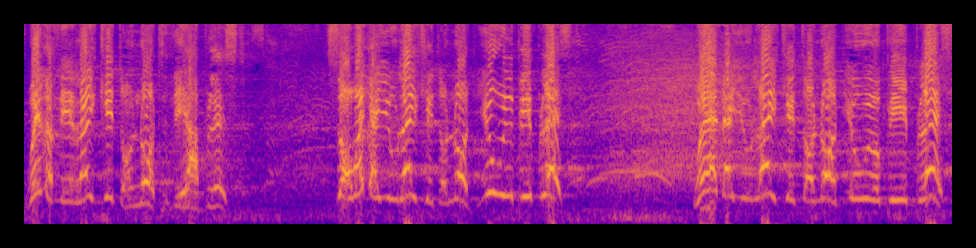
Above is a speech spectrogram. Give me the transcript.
Whether they like it or not, they are blessed. So whether you like it or not, you will be blessed. Whether you like it or not, you will be blessed.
